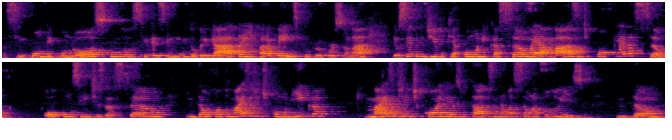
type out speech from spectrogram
assim, contem conosco. Silezinho, muito obrigada e parabéns por proporcionar. Eu sempre digo que a comunicação é a base de qualquer ação ou conscientização. Então, quanto mais a gente comunica, mais a gente colhe resultados em relação a tudo isso. Então,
